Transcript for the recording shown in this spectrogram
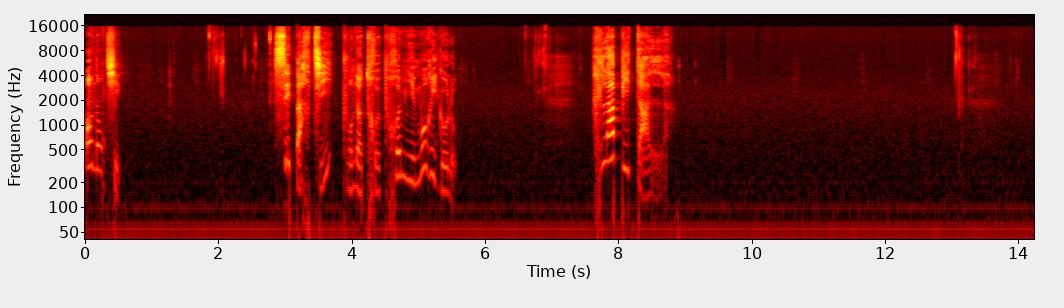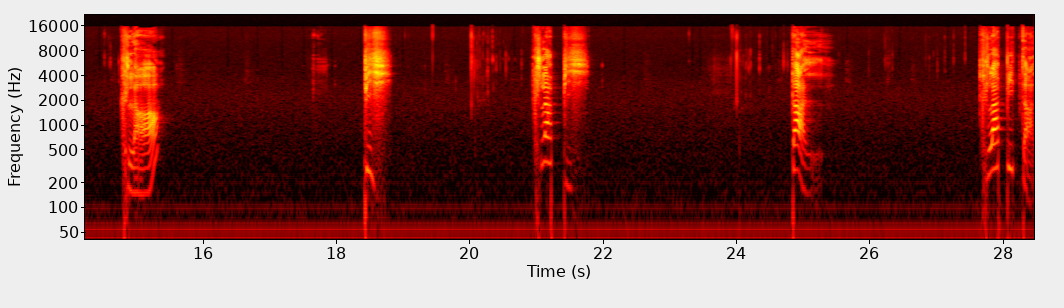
en entier. C'est parti pour notre premier mot rigolo. Clapital. Cla, pi, clapi, tal, clapital.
